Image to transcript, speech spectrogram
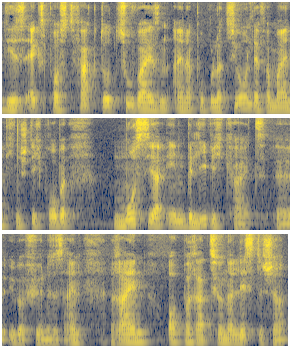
dieses Ex post facto Zuweisen einer Population der vermeintlichen Stichprobe muss ja in Beliebigkeit äh, überführen. Das ist ein rein operationalistischer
